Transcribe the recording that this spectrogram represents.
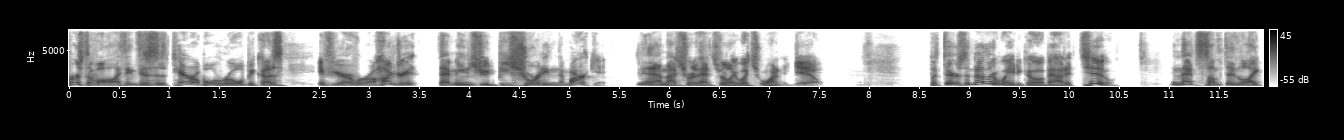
First of all, I think this is a terrible rule because if you're over 100, that means you'd be shorting the market. And I'm not sure that's really what you want to do. But there's another way to go about it too. And that's something like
